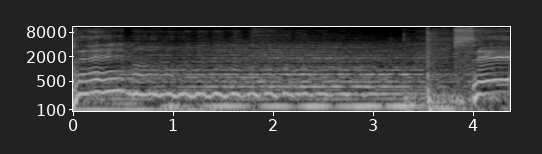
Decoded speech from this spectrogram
vraiment. C'est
